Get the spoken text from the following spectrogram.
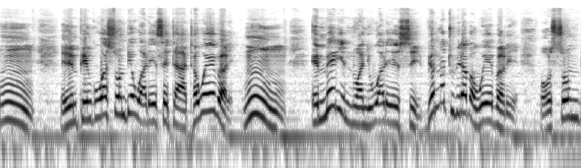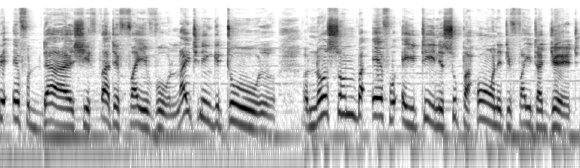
Empingu wasombye waleese taata weebale. Mm, emmeri ennwanyi waleese byonna tubiraba weebale. Osombye f-35 lightning 2 nosomba f-18 super hornet fighter jet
